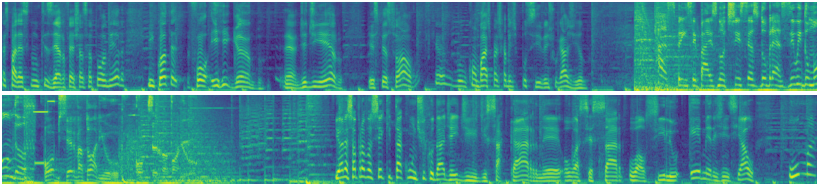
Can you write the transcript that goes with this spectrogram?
Mas parece que não quiseram fechar essa torneira. Enquanto for irrigando né, de dinheiro esse pessoal, fica um combate praticamente impossível, enxugar gelo. As principais notícias do Brasil e do mundo. Observatório. Observatório. E olha só para você que está com dificuldade aí de, de sacar, né, ou acessar o auxílio emergencial, uma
